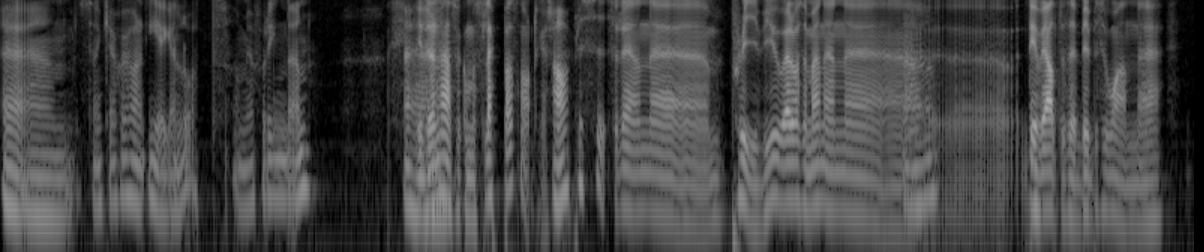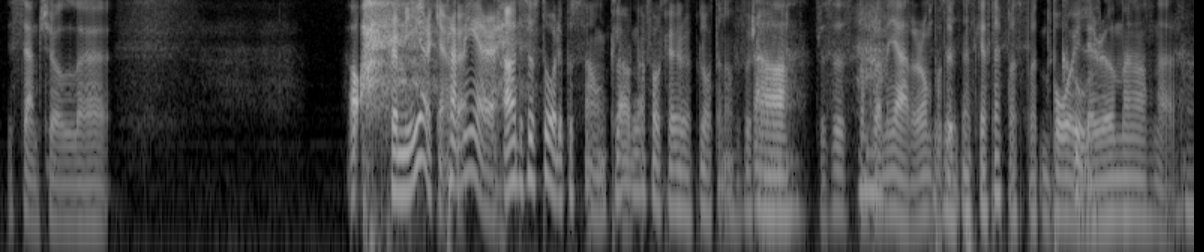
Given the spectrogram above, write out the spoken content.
Ehm, sen kanske jag har en egen låt om jag får in den. Är det den här som kommer släppas snart kanske? Ja, precis. Så det är en eh, preview, eller vad säger man? En, Ja. eh, det vi alltid säger, BBC One eh, Essential eh, Premiär kanske? Premiere. Ja, det så står det på Soundcloud när folk lägger upp låtarna för första Ja, gången. precis. De premiärar dem på Precis, typ den ska släppas på ett Boiler coolt, Room eller något sånt där. ja,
